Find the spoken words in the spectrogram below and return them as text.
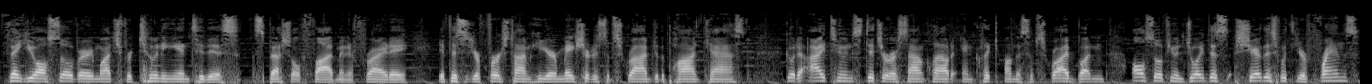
Thank you all so very much for tuning in to this special five minute Friday. If this is your first time here, make sure to subscribe to the podcast. Go to iTunes, Stitcher, or SoundCloud and click on the subscribe button. Also, if you enjoyed this, share this with your friends.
